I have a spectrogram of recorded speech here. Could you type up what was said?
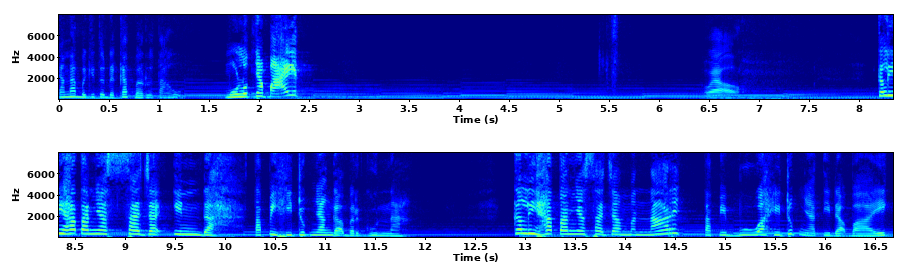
Karena begitu dekat baru tahu. Mulutnya pahit. Well, kelihatannya saja indah, tapi hidupnya gak berguna. Kelihatannya saja menarik, tapi buah hidupnya tidak baik.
